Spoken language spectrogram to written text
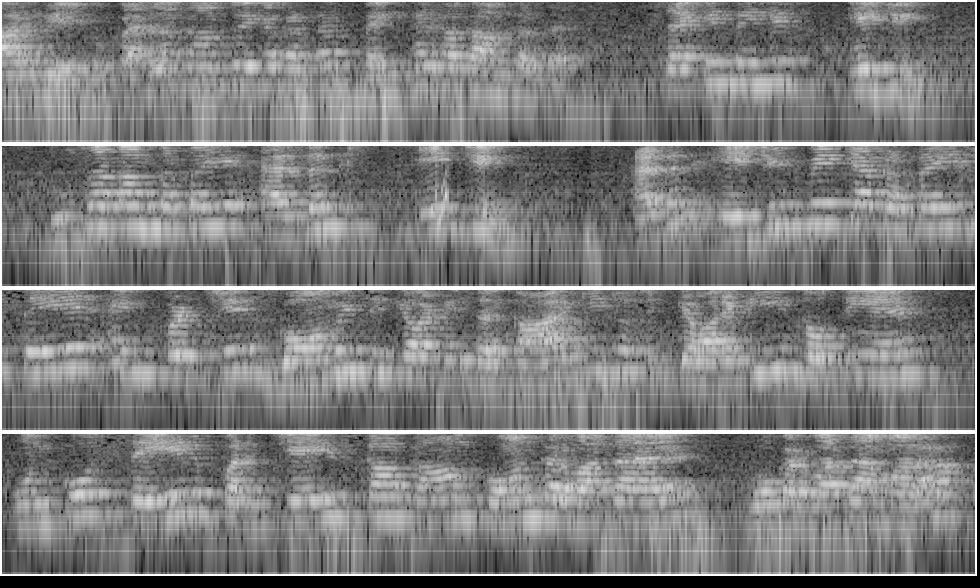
आरबीआई तो पहला काम तो ये क्या करता है? बैंकर का काम करता है। सेकेंड थिंग इज़ एजेंट दूसरा काम करता है ये as an agent as an agent में क्या करता है? ये sale and purchase government security सरकार की जो सिक्योरिटीज होती हैं उनको सेल परचेज का काम कौन करवाता है? वो करवाता है हमारा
